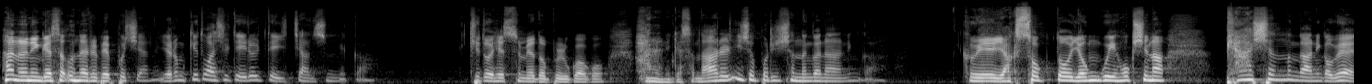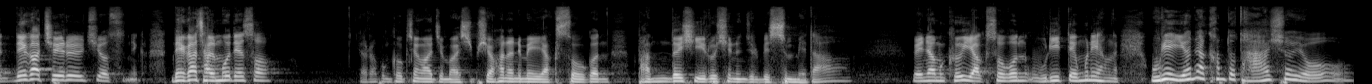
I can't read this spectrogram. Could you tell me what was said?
하나님께서 은혜를 베푸시 않나? 여러분 기도하실 때 이럴 때 있지 않습니까? 기도했음에도 불구하고 하나님께서 나를 잊어버리셨는 건 아닌가? 그의 약속도 영구히 혹시나 피하셨는 거 아닌가? 왜? 내가 죄를 지었으니까. 내가 잘못해서 여러분 걱정하지 마십시오. 하나님의 약속은 반드시 이루시는 줄 믿습니다. 왜냐하면 그 약속은 우리 때문에 향 우리의 연약함도 다 아셔요.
